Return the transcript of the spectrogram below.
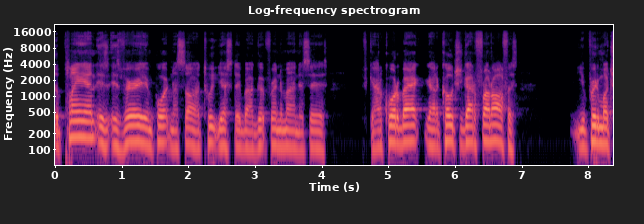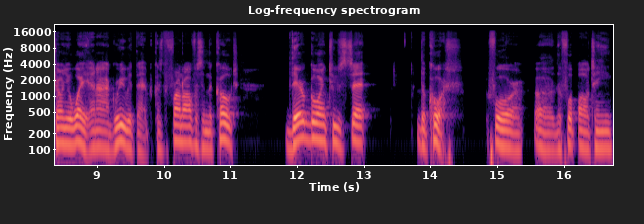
the plan is is very important. I saw a tweet yesterday by a good friend of mine that says, if you got a quarterback, you got a coach, you got a front office, you're pretty much on your way. And I agree with that because the front office and the coach, they're going to set the course for uh, the football team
